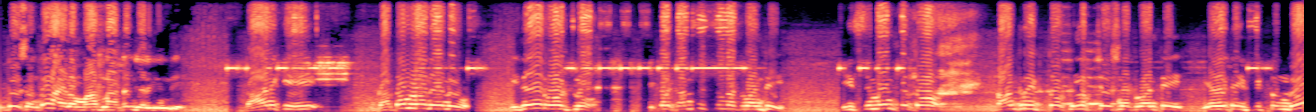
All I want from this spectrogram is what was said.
ఉద్దేశంతో ఆయన మాట్లాడటం జరిగింది. దానికి గతంలో నేను ఇదే రోడ్లో ఇక్కడ కనిపిస్తున్నటువంటి ఈ సిమెంట్తో కాంక్రీట్తో ఫిల్అప్ చేసినటువంటి ఏదైతే ఈ పిట్ ఉందో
